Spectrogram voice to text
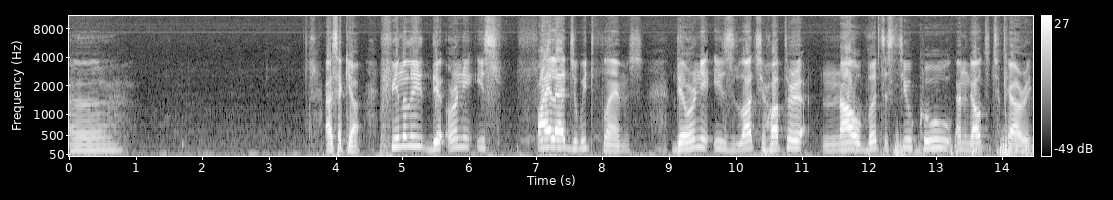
Uh... Essa aqui, ó. Finally, the urn is filled with flames. The urn is lot hotter now, but still cool and got to carry.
